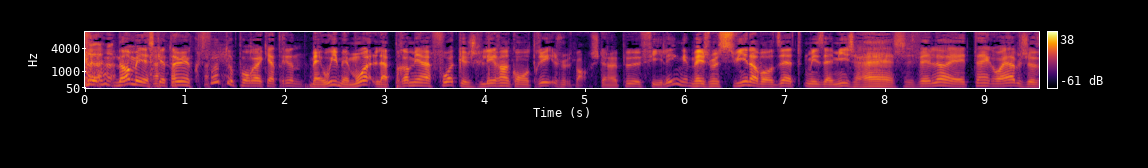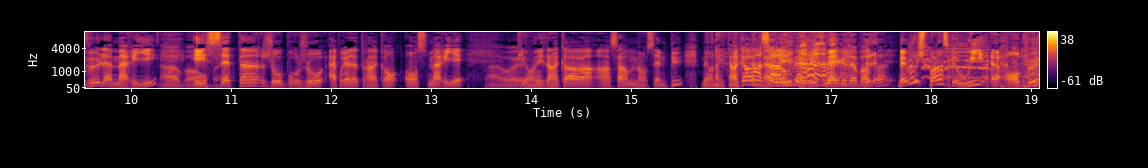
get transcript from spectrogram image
non, mais est-ce que tu as eu un coup de foudre toi, pour euh, Catherine? Ben oui, mais moi, la première fois que je l'ai rencontré, je, bon, j'étais un peu feeling, mais je me souviens d'avoir dit à tous mes amis, hey, cette fille-là est incroyable, je veux la marier. Ah bon, Et ben. sept ans, jour pour jour, après notre rencontre, on se mariait. Ah ouais. Puis on est encore en- ensemble, mais on s'aime plus, mais on est encore Ben ensemble. oui, ben oui, c'est mais, mais moi, je pense que oui, euh, on peut,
